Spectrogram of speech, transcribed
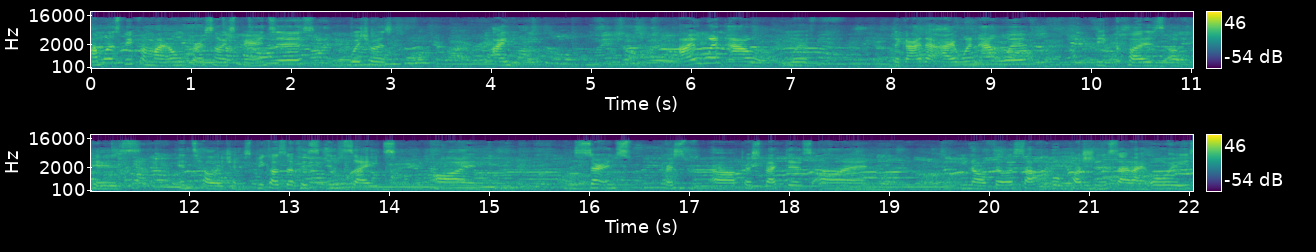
I'm gonna speak from my own personal experiences, which was I I went out with the guy that I went out with because of his intelligence, because of his insights on certain pers- uh, perspectives on you know philosophical questions that I always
